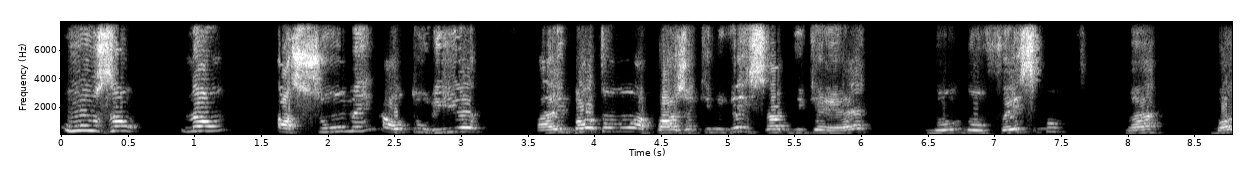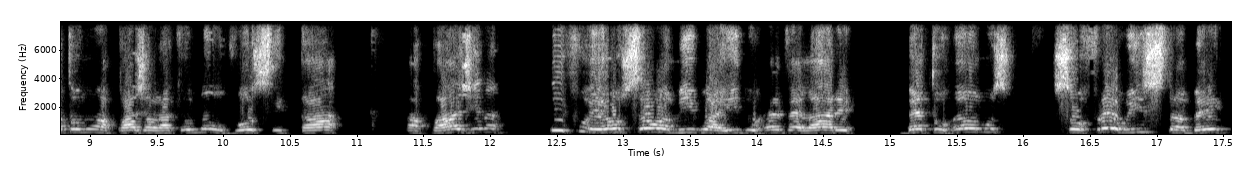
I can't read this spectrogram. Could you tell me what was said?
usam, não assumem autoria, aí botam numa página que ninguém sabe de quem é, no, no Facebook, né? botam numa página lá que eu não vou citar a página, e fui eu, seu amigo aí do Revelare, Beto Ramos, sofreu isso também.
